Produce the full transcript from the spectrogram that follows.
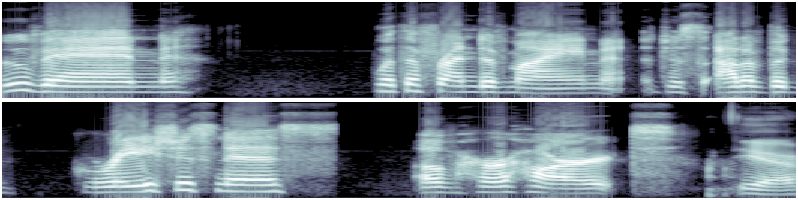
move in with a friend of mine just out of the graciousness of her heart. yeah.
